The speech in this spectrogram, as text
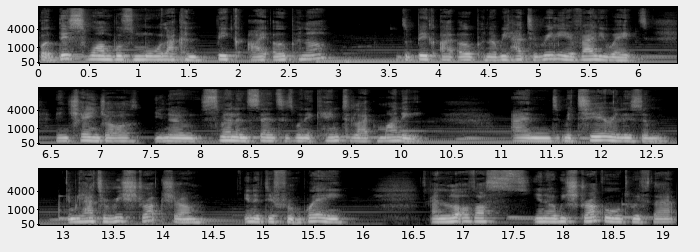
but this one was more like a big eye opener the big eye opener. We had to really evaluate and change our, you know, smell and senses when it came to like money and materialism. And we had to restructure in a different way. And a lot of us, you know, we struggled with that.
